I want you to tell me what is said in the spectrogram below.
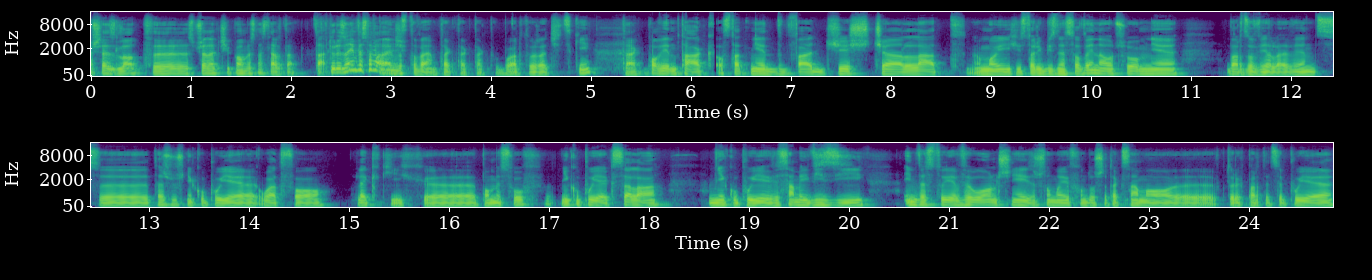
przez lot y, sprzedać ci pomysł na startup, Tak. który zainwestowałeś. Inwestowałem, tak, tak, tak. To był Artur Racicki. Tak. Powiem tak, ostatnie 20 lat mojej historii biznesowej nauczyło mnie bardzo wiele, więc y, też już nie kupuję łatwo lekkich pomysłów. Nie kupuję Excela, nie kupuję samej wizji. Inwestuję wyłącznie, i zresztą moje fundusze tak samo, y, w których partycypuję,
